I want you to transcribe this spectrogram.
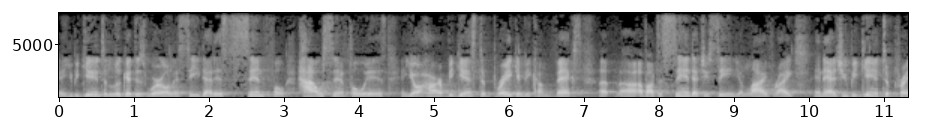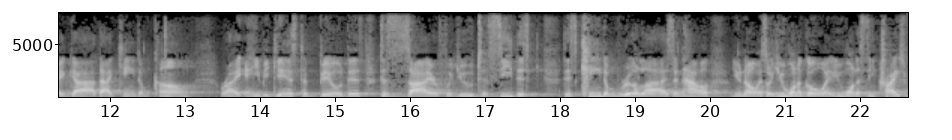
And you begin to look at this world and see that it's sinful, how sinful is, and your heart begins to break and become vexed uh, uh, about the sin that you see in your life, right? And as you begin to pray, God, thy kingdom come, right? And he begins to build this desire for you to see this, this kingdom realized and how, you know, and so you want to go and you want to see Christ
